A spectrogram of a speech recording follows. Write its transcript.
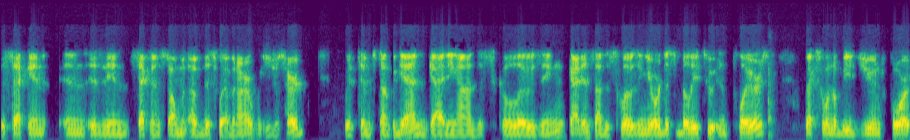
The second is the second installment of this webinar, what you just heard, with Tim Stump again, guiding on disclosing guidance on disclosing your disability to employers. Next one will be June 4th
